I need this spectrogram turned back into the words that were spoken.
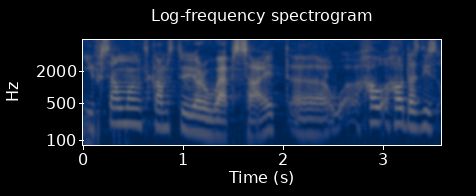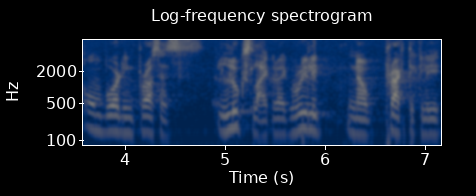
if someone comes to your website, uh, how how does this onboarding process looks like, like really, you know, practically.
